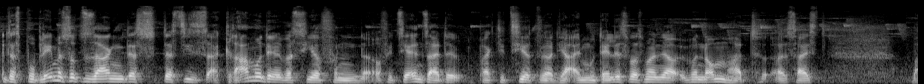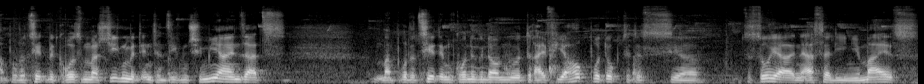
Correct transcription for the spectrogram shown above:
Das Problem ist sozusagen, dass, dass dieses Agrarmodell, was hier von der offiziellen Seite praktiziert wird, ja ein Modell ist, was man ja übernommen hat. Das heißt, Man produziert mit großen Maschinen, mit intensivem Chemieeinsatz. Man produziert im Grunde genommen nur drei, vier Hauptprodukte. Das ist ja das Soja in erster Linie, Mais,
